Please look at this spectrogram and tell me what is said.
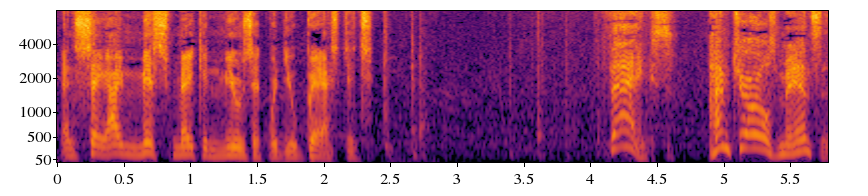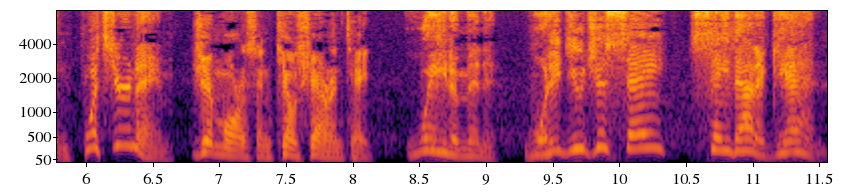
and say I miss making music with you bastards. Thanks. I'm Charles Manson. What's your name? Jim Morrison, kill Sharon Tate. Wait a minute. What did you just say? Say that again.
